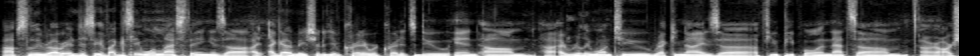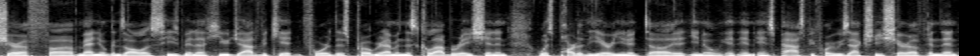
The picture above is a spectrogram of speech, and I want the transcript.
Absolutely, Robert. And just if I could say one last thing is, uh, I, I got to make sure to give credit where credit's due, and um, I really want to recognize uh, a few people, and that's um, our, our, sheriff uh, Manuel Gonzales. He's been a huge advocate for this program and this collaboration, and was part of the air unit, uh, you know, in, in, his past before he was actually sheriff, and then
